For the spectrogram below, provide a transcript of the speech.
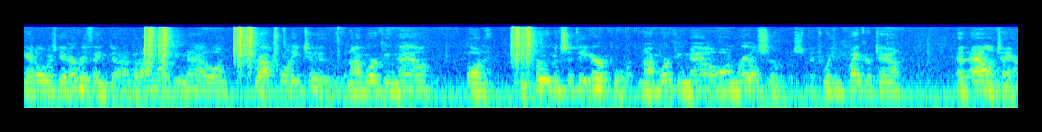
can't always get everything done, but I'm working now on Route twenty-two, and I'm working now on improvements at the airport, and I'm working now on rail service between Quakertown and Allentown,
